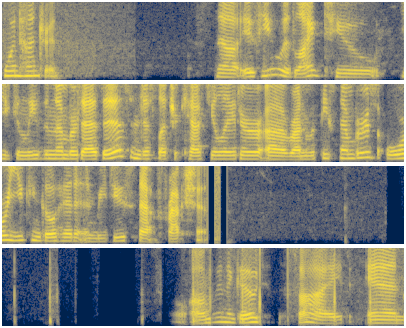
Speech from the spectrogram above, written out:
100. Now, if you would like to, you can leave the numbers as is and just let your calculator uh, run with these numbers, or you can go ahead and reduce that fraction. I'm going to go to the side and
